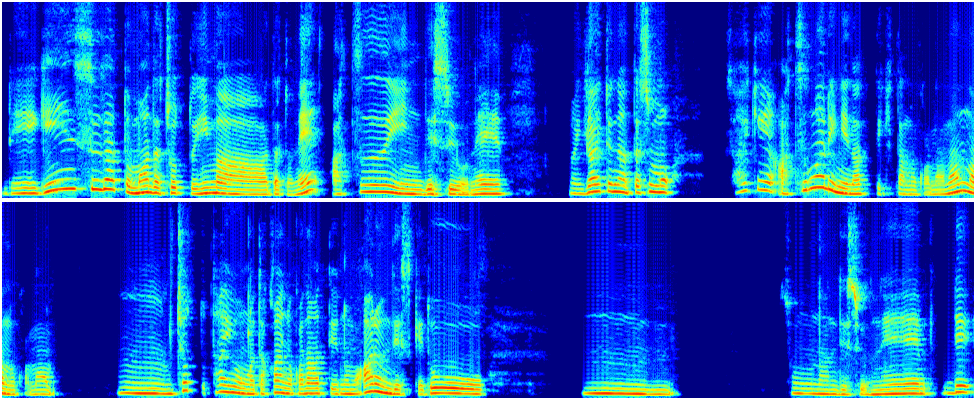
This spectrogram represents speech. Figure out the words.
レギンスだとまだちょっと今だとね、暑いんですよね。まあ、意外とね、私も最近暑がりになってきたのかな何なのかなうん、ちょっと体温が高いのかなっていうのもあるんですけど、うん、そうなんですよね。で、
